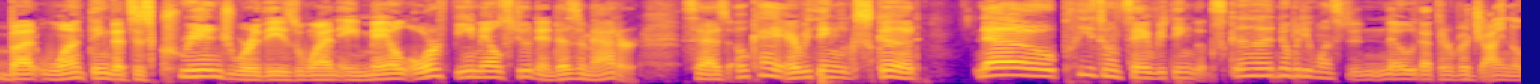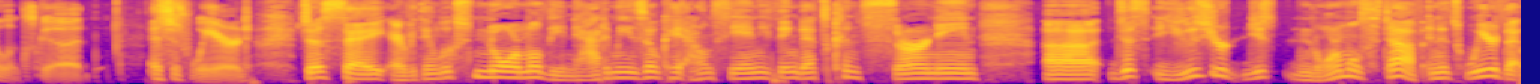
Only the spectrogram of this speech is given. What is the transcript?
But one thing that's just cringeworthy is when a male or female student, doesn't matter, says, okay, everything looks good. No, please don't say everything looks good. Nobody wants to know that their vagina looks good. It's just weird. Just say everything looks normal. The anatomy is okay. I don't see anything that's concerning. Uh, just use your just normal stuff. And it's weird that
